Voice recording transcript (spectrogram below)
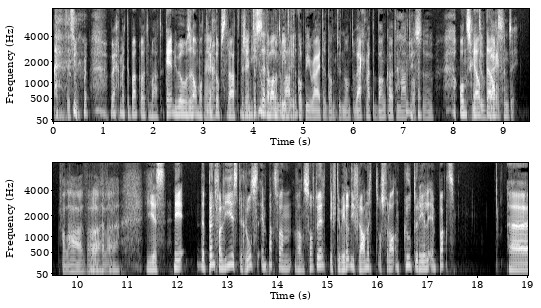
Weg met de bankautomaat. Kijk, nu willen we ze allemaal Ja. terug op straat. Er zijn niet intussen zijn we wel een betere copywriter dan toen, want weg met de bankautomaat was zo Ons geld telt. Voilà, voilà, Voilà. Yes. Nee, de punt van Lee is de grootste impact van, van software. Het heeft de wereld niet veranderd. Het was vooral een culturele impact. Eh,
